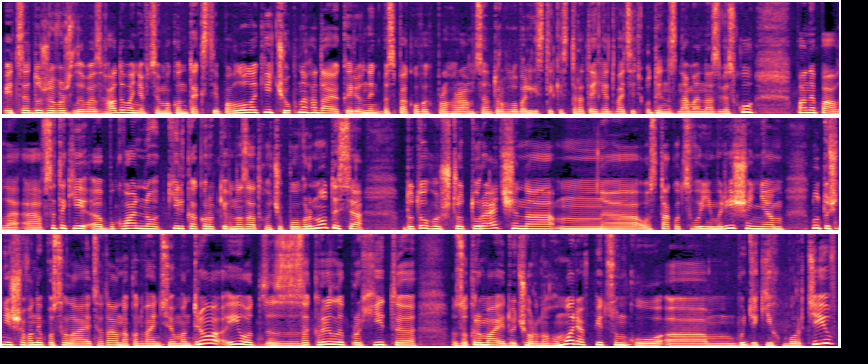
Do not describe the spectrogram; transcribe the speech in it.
І це дуже важливе згадування в цьому контексті. Павло Лакійчук нагадаю, керівник безпекових програм Центру глобалістики стратегія 21 з нами на зв'язку. Пане Павле, е, все таки е, буквально кілька кроків назад хочу повернутися до того, що Туреччина е, ось так, от своїм рішенням, ну точніше, вони посилаються та на конвенцію Монтрьо, і от закрили прохід, зокрема і до Чорного моря в підсумку будь-яких бортів.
